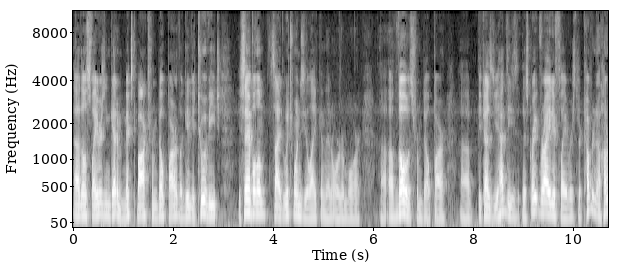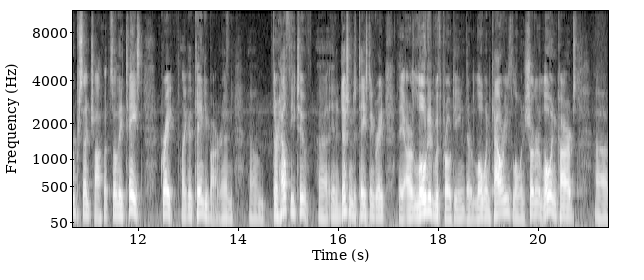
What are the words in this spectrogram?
uh, those flavors, you can get a mixed box from Built Bar. They'll give you two of each. You sample them, decide which ones you like, and then order more uh, of those from Built Bar. Uh, because you have these this great variety of flavors. They're covered in 100% chocolate, so they taste great, like a candy bar, and um, they're healthy too. Uh, in addition to tasting great, they are loaded with protein. They're low in calories, low in sugar, low in carbs. Uh,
